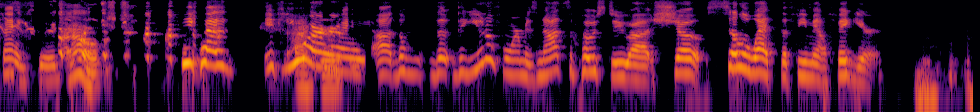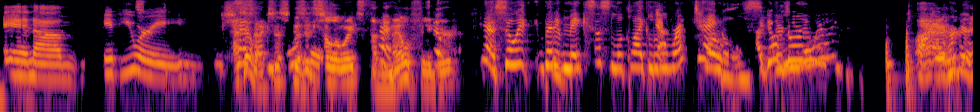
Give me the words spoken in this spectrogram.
Thanks, dude. Ouch. Because if you are Accurate. a uh, the, the the uniform is not supposed to uh, show silhouette the female figure, and um, if you are a That's sexist because it silhouettes the Yeah, male so- figure. Yeah, so it but it makes us look like little Yeah, rectangles. I don't There's know no I, I heard a,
